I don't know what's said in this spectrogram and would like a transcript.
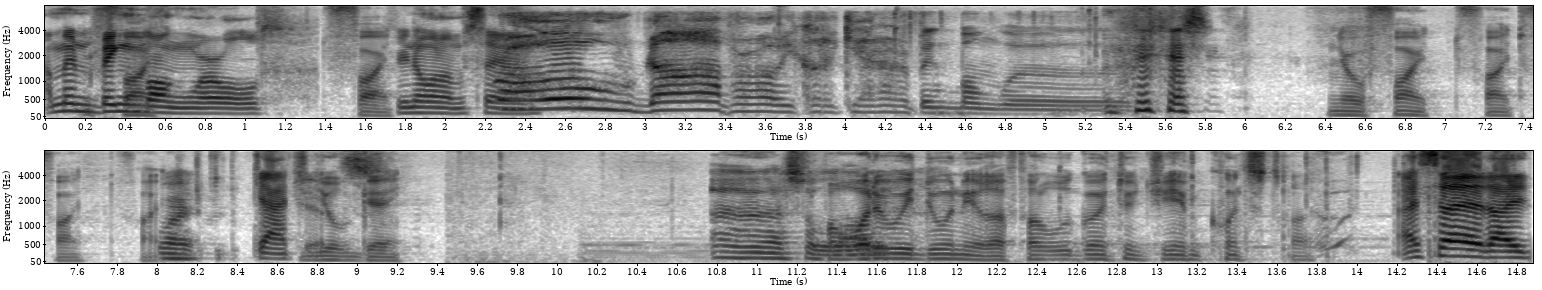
I'm in Bing Fine. Bong World. Fight. If you know what I'm saying. Oh, nah, bro, you gotta get out of Bing Bong World. No, fight, fight, fight, fight. What? Gadgets. You're gay. Uh, that's a But lie. what are we doing here? I thought we were going to GM Construct. I said I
